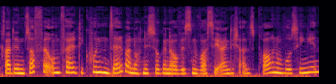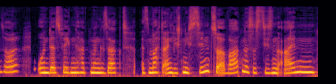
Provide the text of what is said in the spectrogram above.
gerade im Softwareumfeld die Kunden selber noch nicht so genau wissen, was sie eigentlich alles brauchen und wo es hingehen soll. Und deswegen hat man gesagt, es macht eigentlich nicht Sinn zu erwarten, dass es diesen einen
